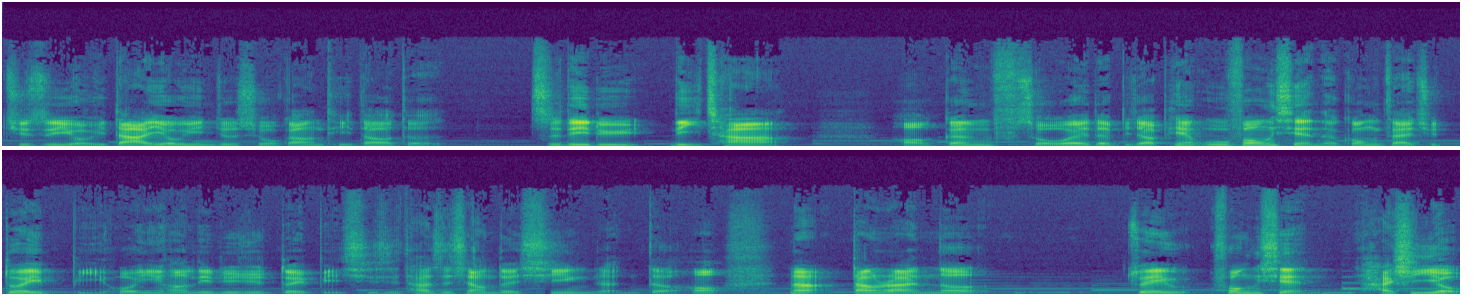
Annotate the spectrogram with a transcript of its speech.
其实有一大诱因就是我刚刚提到的殖利率利差，好，跟所谓的比较偏无风险的公债去对比，或银行利率去对比，其实它是相对吸引人的，哈。那当然呢，最风险还是有。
